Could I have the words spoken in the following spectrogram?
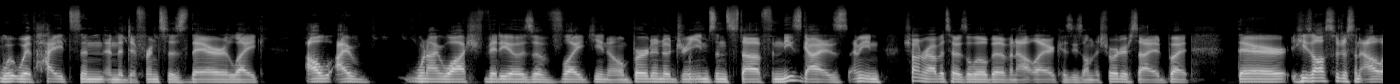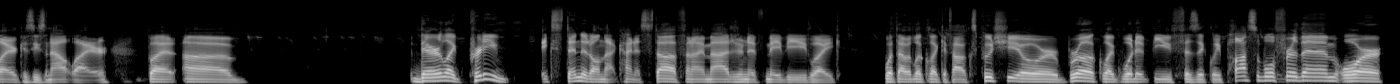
w- with heights and and the differences there, like I'll I when I watch videos of like you know Burden of Dreams and stuff, and these guys, I mean, Shawn Raboutou is a little bit of an outlier because he's on the shorter side, but they're he's also just an outlier because he's an outlier. But um, they're like pretty extended on that kind of stuff, and I imagine if maybe like what that would look like if Alex Puccio or Brooke, like would it be physically possible for them, or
